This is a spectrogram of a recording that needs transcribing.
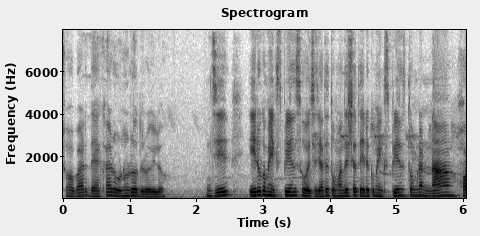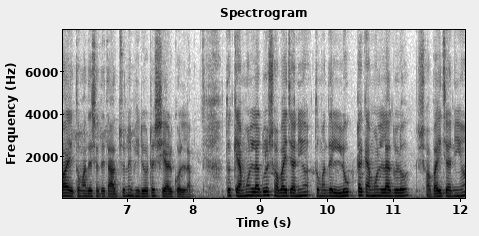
সবার দেখার অনুরোধ রইল যে এরকম এক্সপিরিয়েন্স হয়েছে যাতে তোমাদের সাথে এরকম এক্সপিরিয়েন্স তোমরা না হয় তোমাদের সাথে, তার জন্য ভিডিওটা শেয়ার করলাম। তো কেমন লাগল সবাই জানিও, তোমাদের লুকটা কেমন লাগল সবাই জানিও,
